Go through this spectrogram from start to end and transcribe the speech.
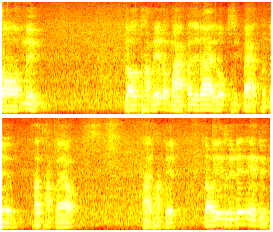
สองหนึ่งเราทำเดสออกมาก็จะได้ลบสิบแปดเหมือนเดิม ถ้าทำแล้วนะทำเดสเราเรียกตัวเดสเอหนึ่ง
